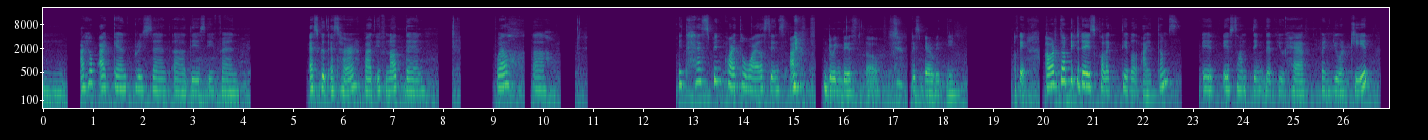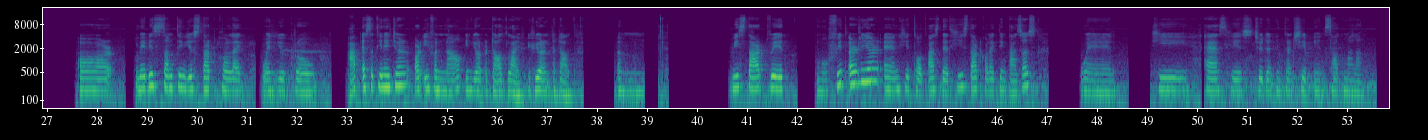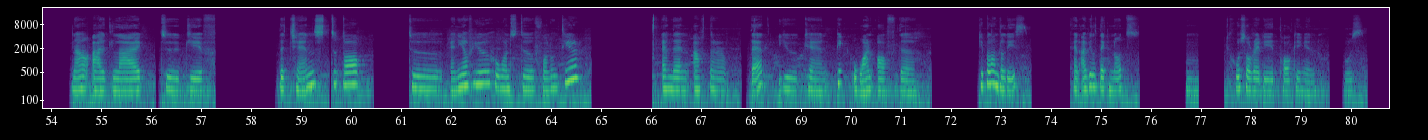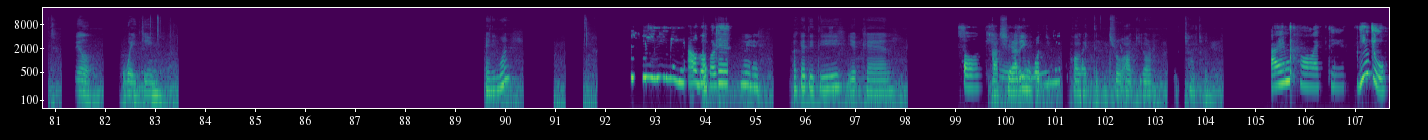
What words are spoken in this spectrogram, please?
Mm, I hope I can present uh, this event as good as her, but if not, then, well, uh, it has been quite a while since I'm doing this, so please bear with me. Okay, our topic today is collectible items. It is something that you have when you were a kid, or maybe something you start collect when you grow up as a teenager, or even now in your adult life if you're an adult. Um, we start with Mufid earlier, and he told us that he start collecting puzzles when he has his student internship in South Malang. Now I'd like to give the chance to talk to any of you who wants to volunteer and then after that you can pick one of the people on the list and I will take notes um, who's already talking and who's still waiting. Anyone? Me, me, me. I'll go Okay. first. Okay, Titi, you can Okay. start sharing what you collected throughout your childhood. I'm collecting ginju.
